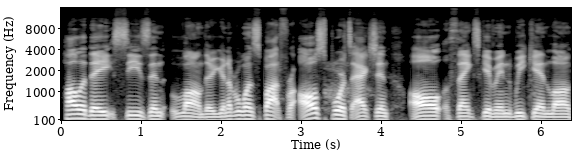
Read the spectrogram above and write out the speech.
holiday season long. They're your number one spot for all sports action all Thanksgiving weekend long.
